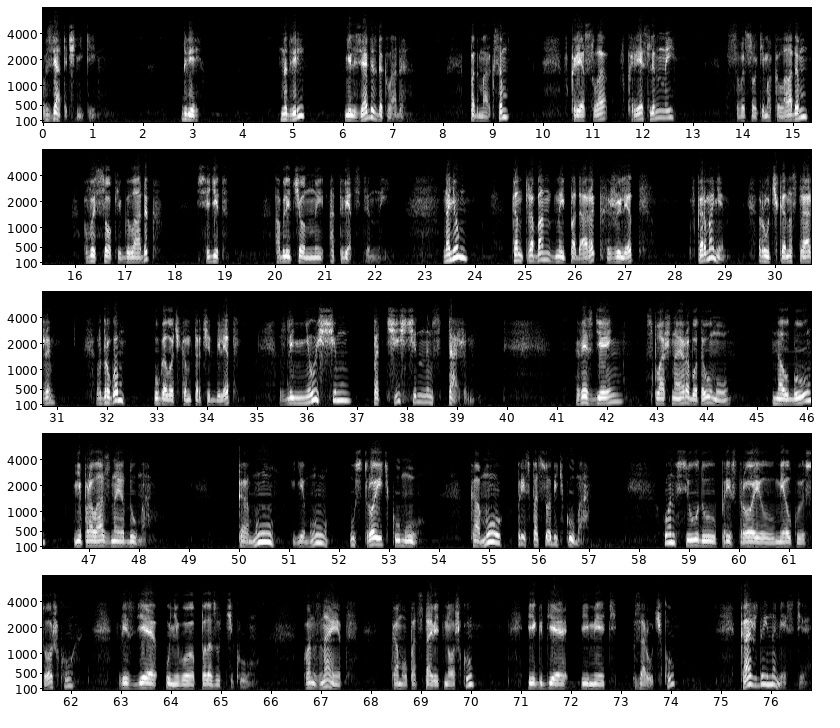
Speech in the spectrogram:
взяточники. Дверь. На двери нельзя без доклада. Под Марксом в кресло, в кресленный, с высоким окладом, высокий гладок, сидит облеченный ответственный. На нем контрабандный подарок, жилет, в кармане ручка на страже, в другом уголочком торчит билет с длиннющим подчищенным стажем. Весь день сплошная работа уму, на лбу непролазная дума. Кому ему устроить куму? Кому приспособить кума? Он всюду пристроил мелкую сошку, везде у него по лазутчику. Он знает, кому подставить ножку и где иметь за ручку. Каждый на месте.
